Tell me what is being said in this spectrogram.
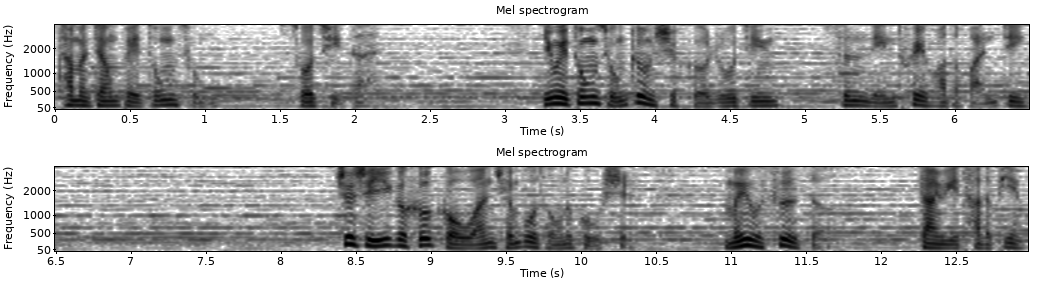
它们将被棕熊所取代，因为棕熊更适合如今森林退化的环境。这是一个和狗完全不同的故事，没有四则干预它的变化，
